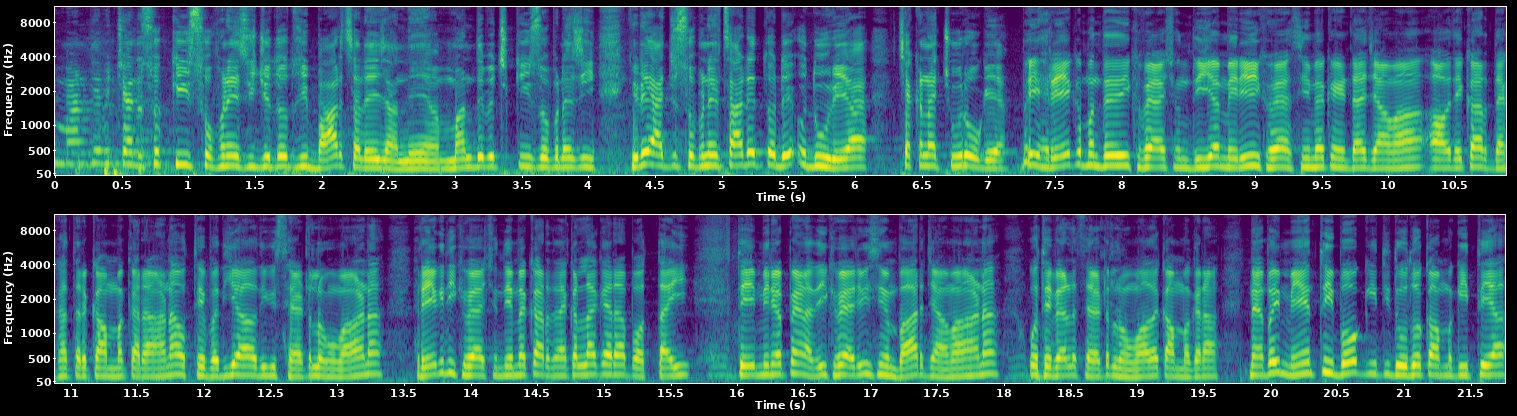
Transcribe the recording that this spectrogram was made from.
ਮਨ ਦੇ ਵਿੱਚ ਦੱਸੋ ਕੀ ਸੁਪਨੇ ਸੀ ਜਦੋਂ ਤੁਸੀਂ ਬਾਹਰ ਚਲੇ ਜਾਂਦੇ ਆ? ਮਨ ਦੇ ਵਿੱਚ ਕੀ ਸੁਪਨੇ ਸੀ? ਜਿਹੜੇ ਅੱਜ ਸੁਪਨੇ ਸਾਰੇ ਤੁਹਾਡੇ ਅਧੂਰੇ ਆ ਚੱਕਣਾ ਚੂਰ ਹੋ ਗਿਆ ਬਈ ਹਰੇਕ ਬੰਦੇ ਦੀ ਖੁਆਇਸ਼ ਹੁੰਦੀ ਆ ਮੇਰੀ ਵੀ ਖੁਆਇਸ਼ ਸੀ ਮੈਂ ਕੈਨੇਡਾ ਜਾਵਾਂ ਆਪਦੇ ਘਰ ਦੇ ਖਾਤਰ ਕੰਮ ਕਰਾਂ ਹਨਾ ਉੱਥੇ ਵਧੀਆ ਉਹਦੀ ਸੈਟਲ ਹੋਵਾਂ ਹਨਾ। ਹਰੇਕ ਦੀ ਖੁਆਇਸ਼ ਹੁੰਦੀ ਆ ਮੈਂ ਘਰ ਦਾ ਇਕੱਲਾ ਕਹਿਰਾ ਪੁੱਤ ਆਈ ਤੇ ਮੇਰੀਆਂ ਭੈਣਾਂ ਦੀ ਖੁਆਇਸ਼ ਵੀ ਸੀ ਮੈਂ ਬਾਹਰ ਜਾਵਾਂ ਹਨਾ, ਉੱਥੇ ਵੈਲ ਸੈਟਲ ਹੋਵਾਂ ਉਹਦਾ ਕੰਮ ਕਰਾਂ। ਮੈਂ ਬਈ ਮਿਹਨਤ ਹੀ ਬਹੁਤ ਕੀਤੀ ਦੋ ਦੋ ਕੰਮ ਕੀਤੇ ਆ,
